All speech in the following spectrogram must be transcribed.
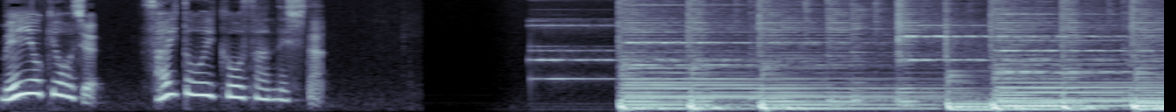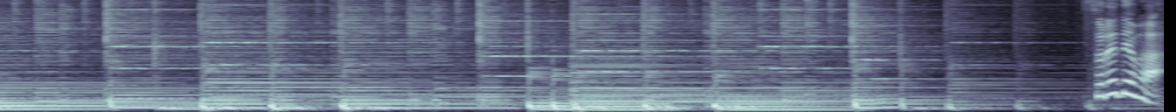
名誉教授斉藤育夫さんでした。それでは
